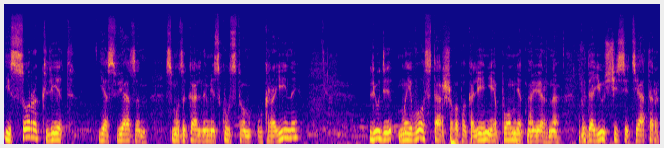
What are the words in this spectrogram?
И 40 лет я связан с музыкальным искусством Украины. Люди моего старшего поколения помнят, наверное, выдающийся театр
